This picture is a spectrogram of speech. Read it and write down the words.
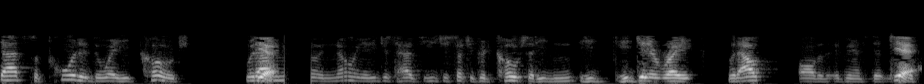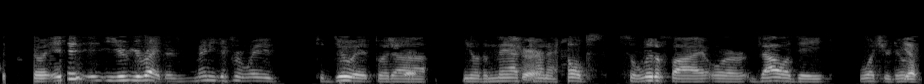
stats supported the way he coached without Yeah. him really knowing it. He just has he's just such a good coach that he he he did it right without all the advanced statistics. Yeah. So it, it, you're you're right. There's many different ways to do it, but uh, you know the math Sure. kind of helps solidify or validate what you're doing. Yep.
